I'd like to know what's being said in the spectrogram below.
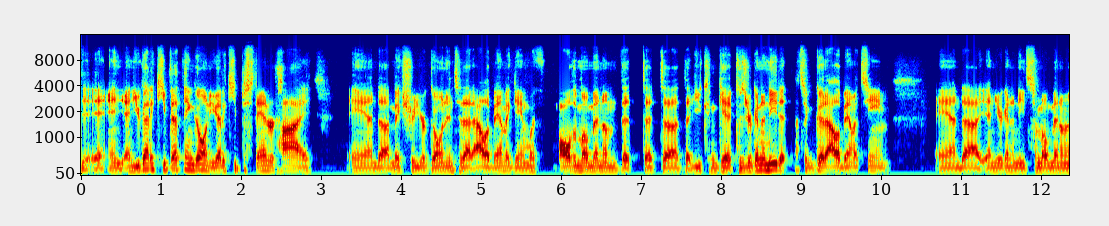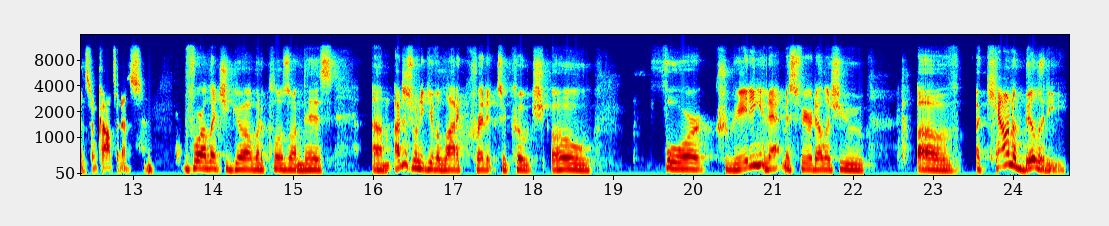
and, and you got to keep that thing going. You got to keep the standard high, and uh, make sure you're going into that Alabama game with all the momentum that that uh, that you can get because you're going to need it. That's a good Alabama team, and uh, and you're going to need some momentum and some confidence. Before I let you go, I want to close on this. Um, I just want to give a lot of credit to Coach O for creating an atmosphere at LSU of accountability,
